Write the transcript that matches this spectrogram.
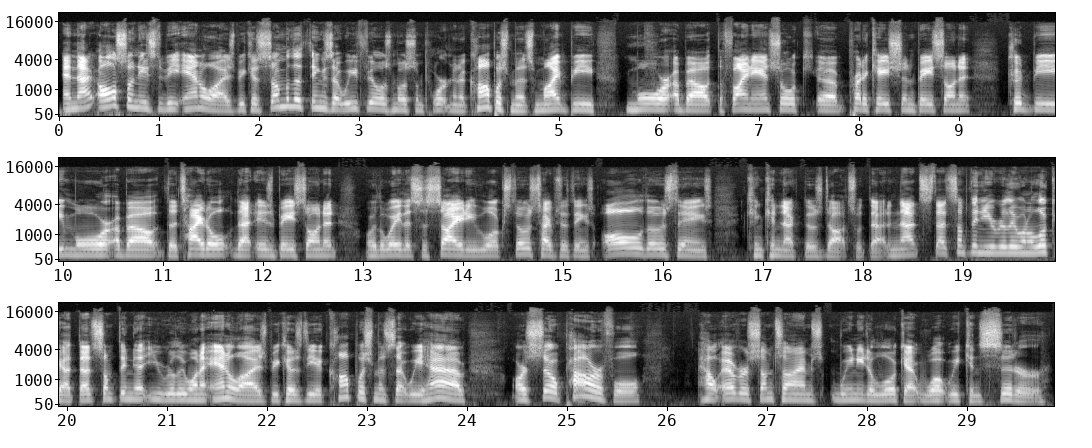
And that also needs to be analyzed because some of the things that we feel is most important in accomplishments might be more about the financial uh, predication based on it could be more about the title that is based on it or the way that society looks those types of things. All those things can connect those dots with that. And that's that's something you really want to look at. That's something that you really want to analyze because the accomplishments that we have are so powerful. However, sometimes we need to look at what we consider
